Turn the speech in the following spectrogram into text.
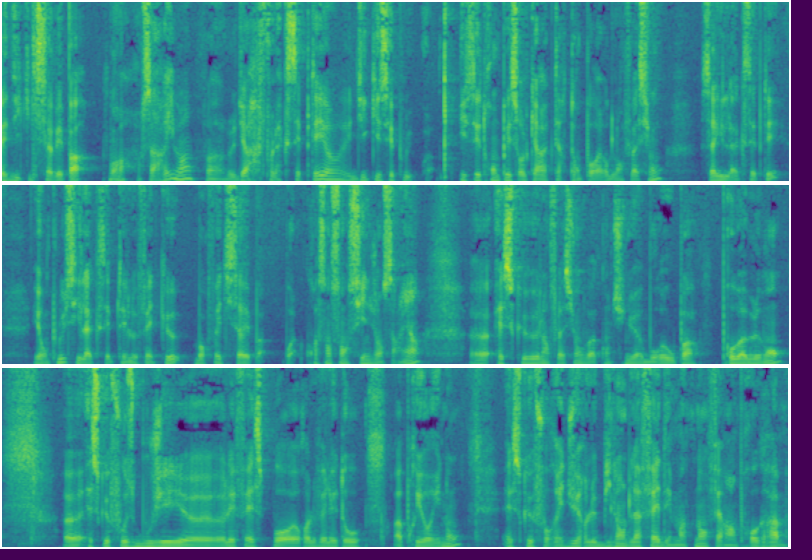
a, dit qu'il savait pas. Bon, ça arrive, hein. je veux dire, faut l'accepter. Hein. Il dit qu'il sait plus. Il s'est trompé sur le caractère temporaire de l'inflation. Ça, il l'a accepté. Et en plus, il a accepté le fait que, bon, en fait, il savait pas. Croissance en signe, j'en sais rien. Euh, est-ce que l'inflation va continuer à bourrer ou pas? Probablement. Euh, est-ce qu'il faut se bouger euh, les fesses pour relever les taux? A priori non. Est-ce qu'il faut réduire le bilan de la Fed et maintenant faire un programme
